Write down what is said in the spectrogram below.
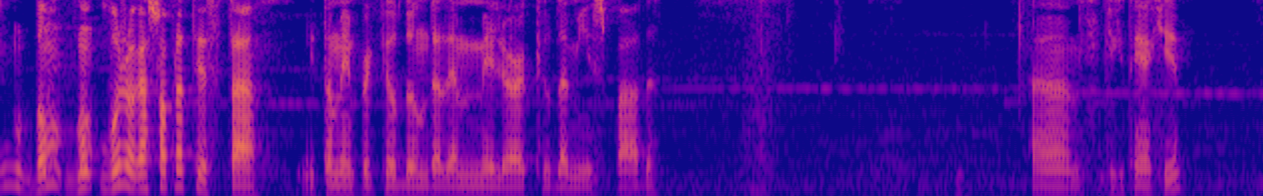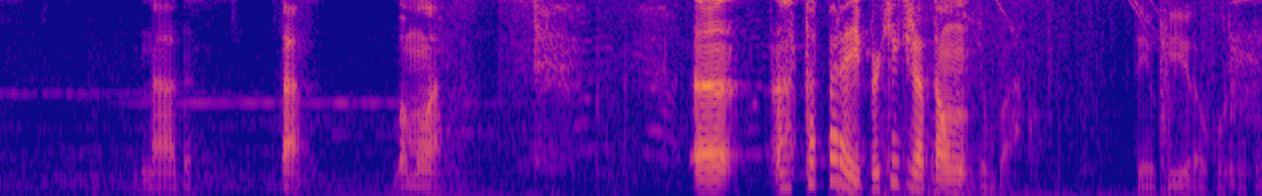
Vamos, vamos, vou jogar só pra testar. E também porque o dano dela é melhor que o da minha espada. O que, que tem aqui? Nada. Tá, vamos lá. Uh, tá, peraí, por que que já tá um... Tenho que ir ao construtor.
